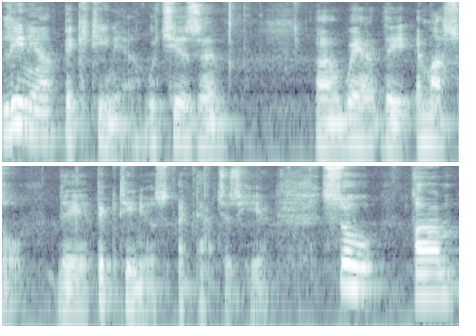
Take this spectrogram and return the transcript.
linea pectinea, which is um, uh, where the muscle, the pectineus, attaches here. So um,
